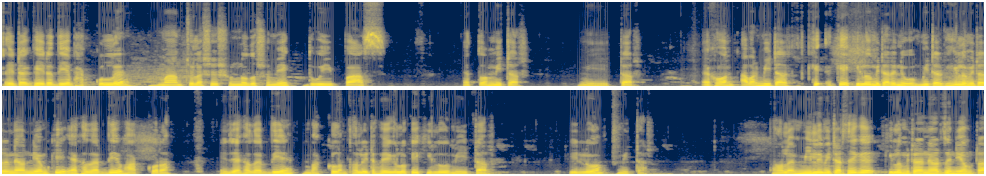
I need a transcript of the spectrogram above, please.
এটাকে এটা দিয়ে ভাগ করলে মান চলে আসে শূন্য দশমিক দুই পাঁচ এত মিটার মিটার। এখন আবার মিটার কে কিলোমিটারে নেব? মিটারকে কিলোমিটারে নেওয়ার নিয়ম কি? এক হাজার দিয়ে ভাগ করা। এই যে এক হাজার দিয়ে ভাগ করলাম, তাহলে এটা হয়ে গেল কি? কিলোমিটার কিলোমিটার। তাহলে মিলিমিটার থেকে কিলোমিটারে নেওয়ার যে নিয়মটা,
